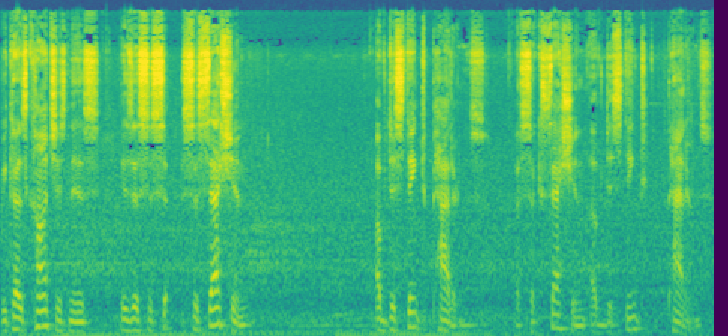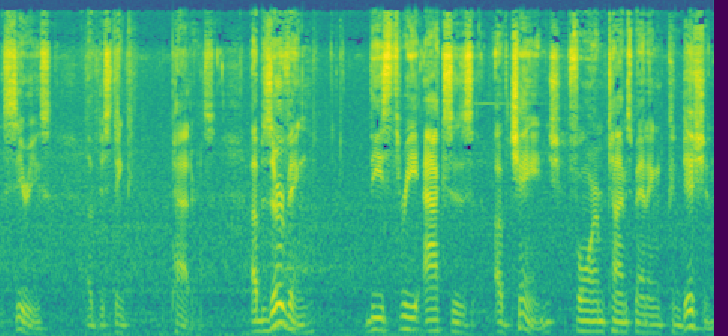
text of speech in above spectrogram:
because consciousness is a succession of distinct patterns, a succession of distinct patterns, a series of distinct patterns. Observing these three axes of change form, time span, and condition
